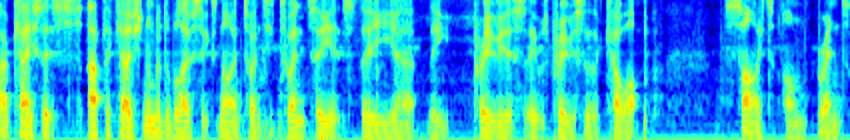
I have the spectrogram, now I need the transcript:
Okay, so it's application number 0069 2020. It's the uh, the previous. It was previously the co-op site on Brent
